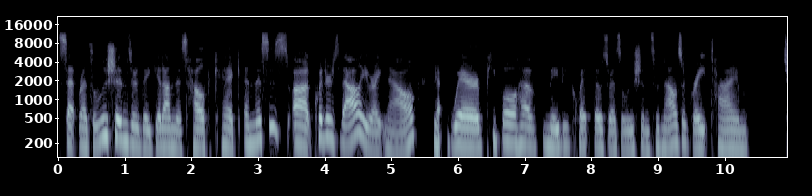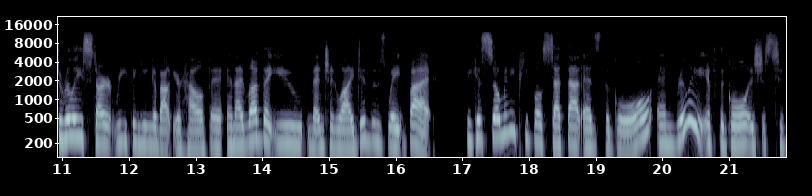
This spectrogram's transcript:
set resolutions or they get on this health kick and this is uh quitters valley right now yeah. where people have maybe quit those resolutions so now's a great time to really start rethinking about your health and i love that you mentioned well i did lose weight but because so many people set that as the goal and really if the goal is just to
